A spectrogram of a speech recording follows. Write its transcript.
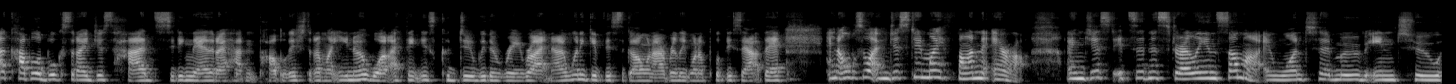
a couple of books that I just had sitting there that I hadn't published that I'm like, you know what? I think this could do with a rewrite. And I want to give this a go and I really want to put this out there. And also, I'm just in my fun era. I'm just, it's an Australian summer. I want to move into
